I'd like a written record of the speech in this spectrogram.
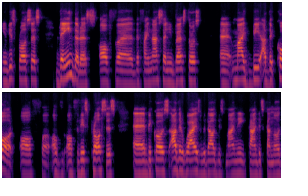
in this process, the interests of uh, the financial investors uh, might be at the core of, of, of this process uh, because otherwise without this money countries cannot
